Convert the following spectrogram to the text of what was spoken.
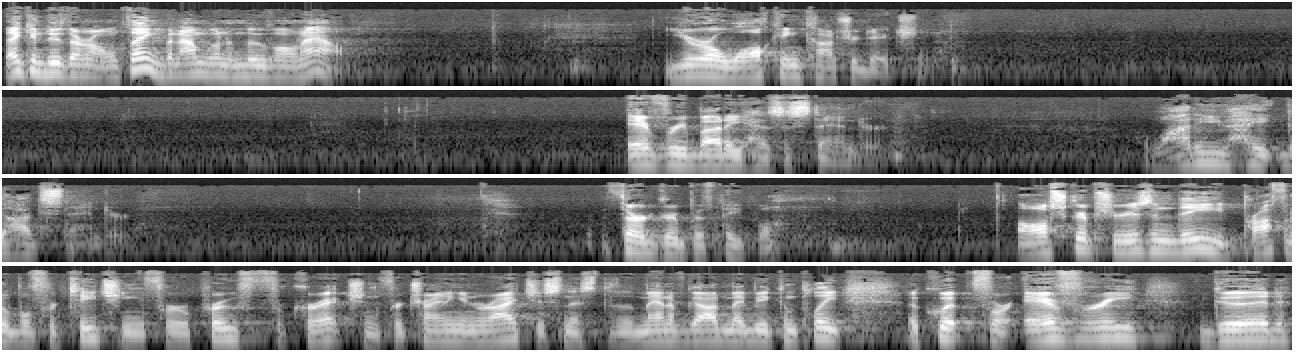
They can do their own thing, but I'm going to move on out. You're a walking contradiction. Everybody has a standard. Why do you hate God's standard? Third group of people. All scripture is indeed profitable for teaching, for reproof, for correction, for training in righteousness, that the man of God may be complete, equipped for every good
